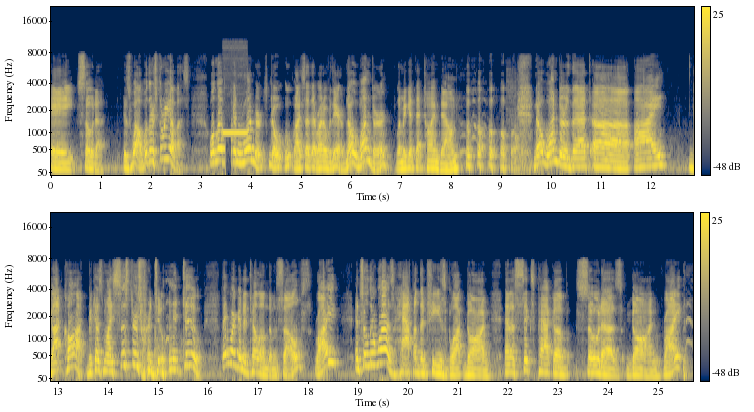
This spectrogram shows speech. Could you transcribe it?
a soda as well. Well, there's three of us. Well, no fucking wonder. No, oop, I said that right over there. No wonder. Let me get that time down. no wonder that uh, I got caught because my sisters were doing it too. They weren't going to tell on themselves, right? And so there was half of the cheese block gone and a six pack of sodas gone, right?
